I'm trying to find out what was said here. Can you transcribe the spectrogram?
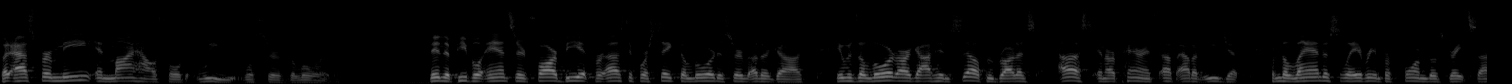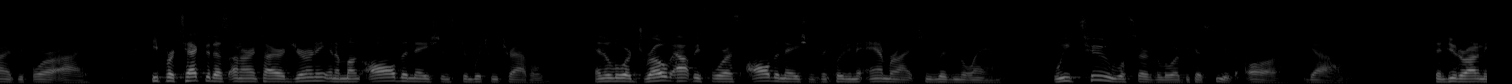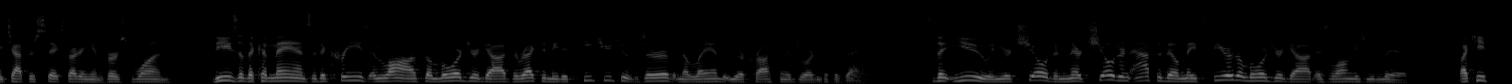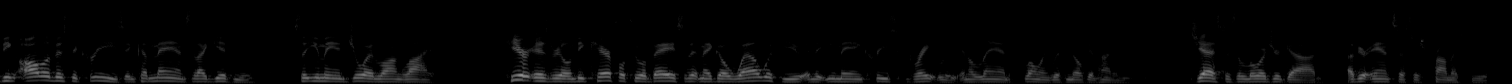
But as for me and my household, we will serve the Lord. Then the people answered, Far be it for us to forsake the Lord to serve other gods. It was the Lord our God Himself who brought us, us and our parents up out of Egypt from the land of slavery and performed those great signs before our eyes. He protected us on our entire journey and among all the nations through which we traveled. And the Lord drove out before us all the nations, including the Amorites who lived in the land. We too will serve the Lord because He is our God. Then Deuteronomy chapter 6, starting in verse 1. These are the commands, the decrees, and laws the Lord your God directed me to teach you to observe in the land that you are crossing the Jordan to possess, so that you and your children and their children after them may fear the Lord your God as long as you live, by keeping all of his decrees and commands that I give you, so that you may enjoy long life. Hear, Israel, and be careful to obey, so that it may go well with you and that you may increase greatly in a land flowing with milk and honey, just as the Lord your God of your ancestors promised you.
